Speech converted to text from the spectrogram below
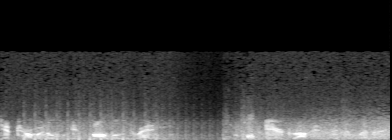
Chip terminal is almost ready. Airdrop has been delivered.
